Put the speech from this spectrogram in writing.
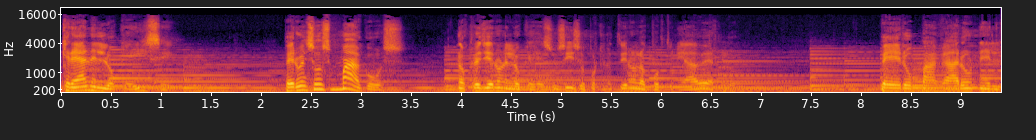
crean en lo que hice. Pero esos magos no creyeron en lo que Jesús hizo porque no tuvieron la oportunidad de verlo. Pero pagaron el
